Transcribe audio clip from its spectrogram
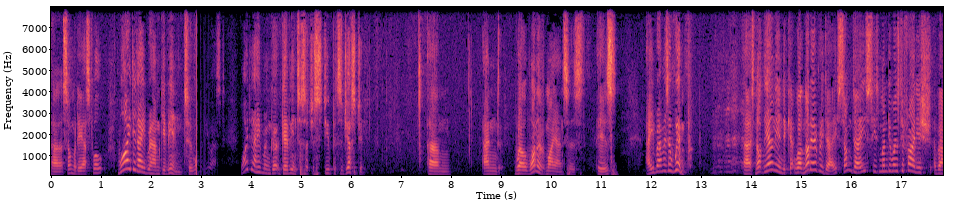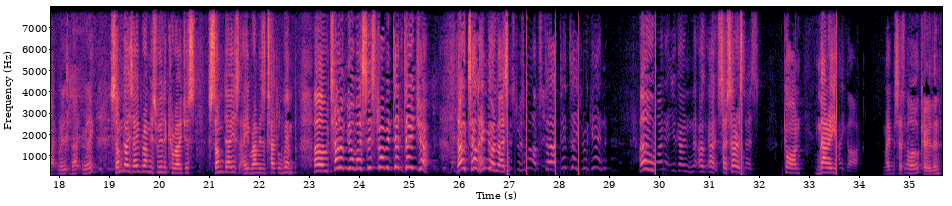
uh, somebody asked, well, why did Abraham give in to, what you asked, why did Abraham go, give in to such a stupid suggestion? Um, and, well, one of my answers is Abraham is a wimp. Uh, it's not the only indicator. Well, not every day. Some days he's Monday, Wednesday, Friday-ish about, re- about, really. Some days Abraham is really courageous. Some days Abraham is a total wimp. Oh, tell him you're my sister. I'm in dead danger. No, tell him you're my sister as well. I'm, st- I'm dead danger again. Oh, why don't you go? And, oh, uh, so Sarah says, Go on, marry Hagar. Abram says, Oh, okay then.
